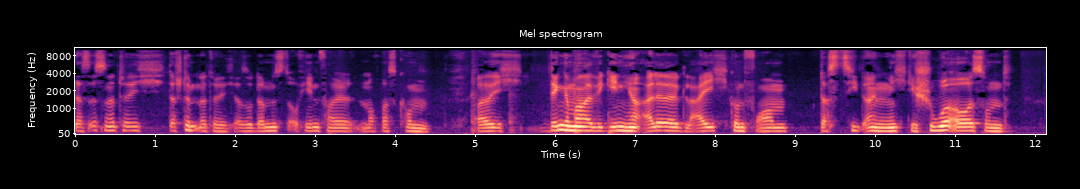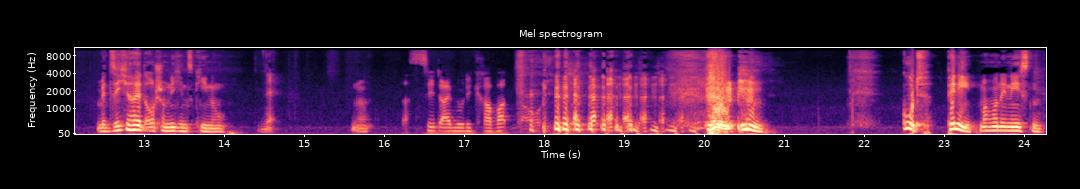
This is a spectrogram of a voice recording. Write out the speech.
das ist natürlich, das stimmt natürlich. Also da müsste auf jeden Fall noch was kommen. Weil ich denke mal, wir gehen hier alle gleich konform. Das zieht einen nicht die Schuhe aus und mit Sicherheit auch schon nicht ins Kino. Nee. Ja. Das zieht einem nur die Krawatten aus. Gut, Penny, machen wir den nächsten.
